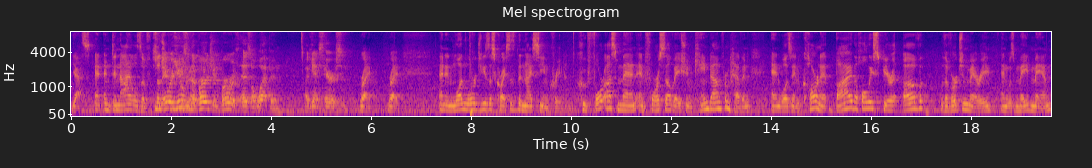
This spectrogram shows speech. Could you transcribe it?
Yes, and, and denials of. So they were using the virgin birth as a weapon against heresy. Right, right. And in one Lord Jesus Christ is the Nicene Creed, who for us men and for salvation came down from heaven and was incarnate by the Holy Spirit of the Virgin Mary and was made man,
